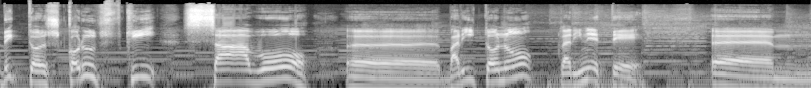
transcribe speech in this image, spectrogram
Víctor Skorupski, Sabo. Eh, barítono, clarinete. Em,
